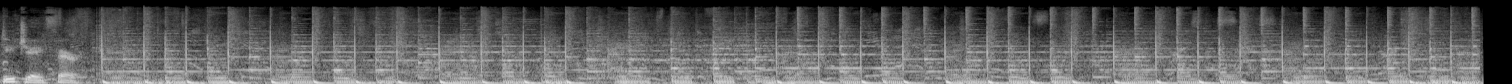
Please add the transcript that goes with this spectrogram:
DJ Ferret.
